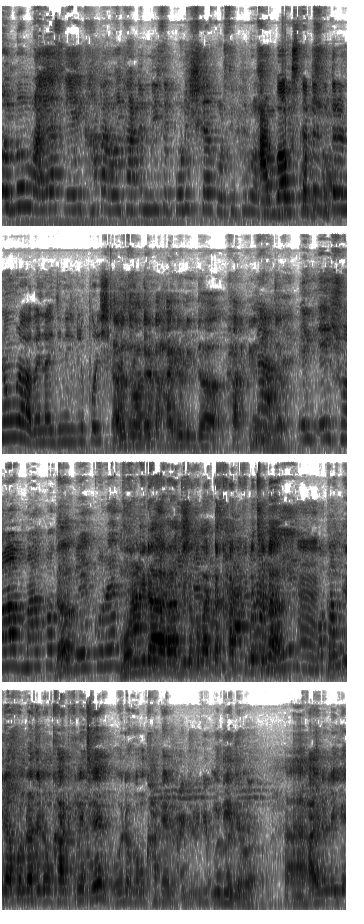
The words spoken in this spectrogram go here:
ওই নোংরা আজকে এই খাটার ওই খাটের নিচে পরিষ্কার করছি পুরো আর বক্স খাটের ভিতরে নোংরা হবে না ওই জিনিসগুলো পরিষ্কার তাহলে তোমাদের একটা হাইড্রোলিক দেওয়া খাট কিনে না দেবো এই এই সব মালপত্র বের মন্দিরা আর যেরকম একটা খাট কিনেছে না? বকাবকি মন্দিরা বোনরা যেরকম খাট কিনেছে ওই রকম খাটের ই দিয়ে দেবো। হ্যাঁ, হাইড্রোলিকে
